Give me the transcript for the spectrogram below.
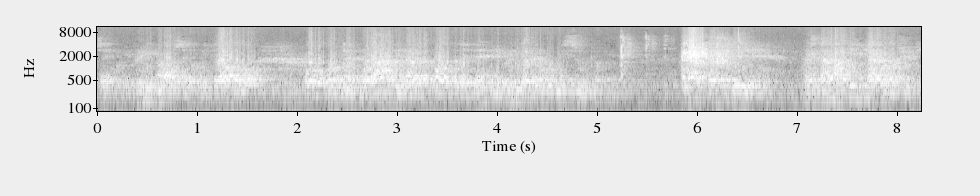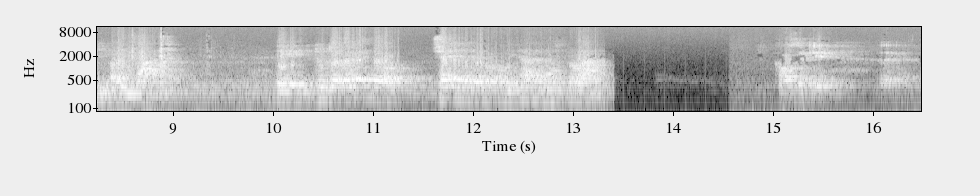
secoli prima o secoli dopo o contemporanei dalla svolta dei tempi, quindi abbiamo vissuto questi, questa fatica conoscitiva immane e tutto questo c'è nelle profondità del nostro animo. Cose che eh,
